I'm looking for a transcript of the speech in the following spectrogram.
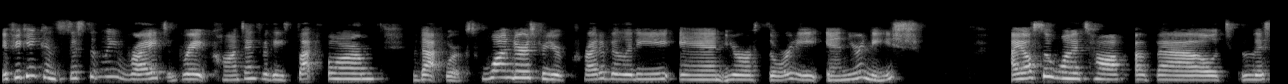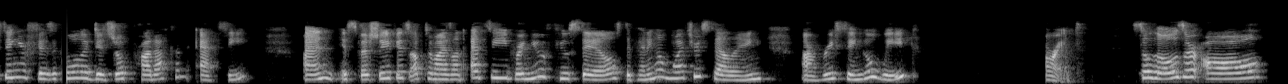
If you can consistently write great content for these platforms, that works wonders for your credibility and your authority in your niche. I also want to talk about listing your physical or digital product on Etsy. And especially if it's optimized on Etsy, bring you a few sales depending on what you're selling every single week. All right. So those are all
